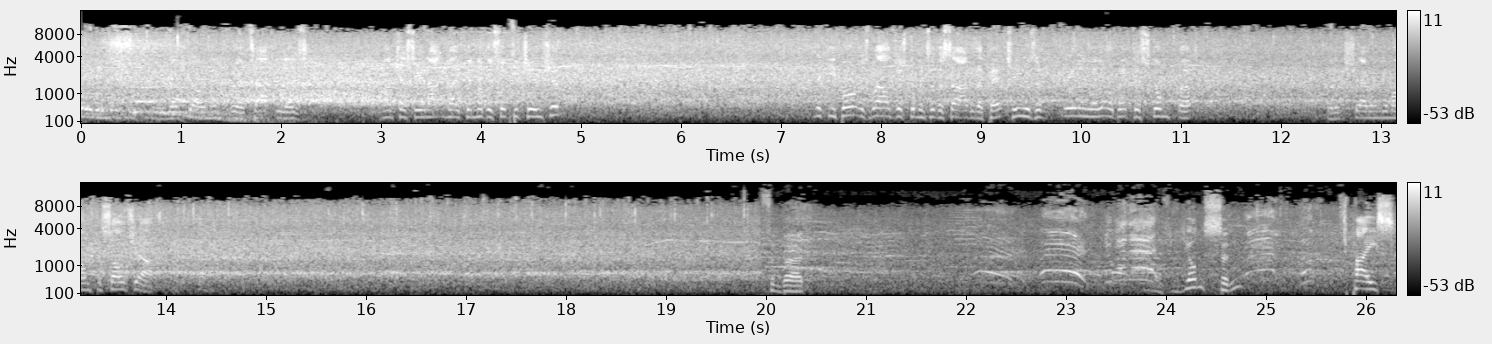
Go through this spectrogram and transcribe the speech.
He was going in for a tackle as Manchester United make another substitution. Nicky Butt as well just coming to the side of the pitch. He was feeling a little bit discomfort. But it's Sheringham on for Solskjaer. Effenberg. Johnsen. Pace.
